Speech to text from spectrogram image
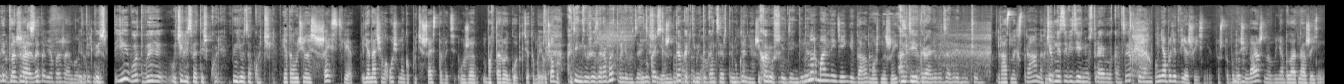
Обожаю, в этом я обожаю Лондон. И вот вы учились в этой школе, ее закончили. Я там училась 6 лет. Я начала очень много путешествовать уже во второй год где-то моей учебы. А деньги уже зарабатывали вот за эти ну, конечно, лет, да, какими-то концертами, ну, конечно. И хорошие деньги, ну, да? нормальные деньги, да, можно жить. А где играли вот за время учебы? В разных странах. Учебное заведение устраивало концерты вам? У меня были две жизни, то, что было очень важно. У меня была одна жизнь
